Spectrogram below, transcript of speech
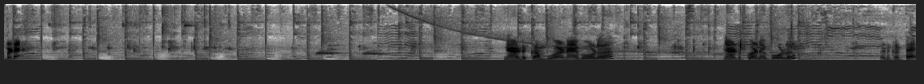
ഇവിടെ. ഞാൻ എടുക്കാൻ പോവാണേ ബോൾ ഞാൻ എടുക്കുവാണേ ബോൾ എടുക്കട്ടെ.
